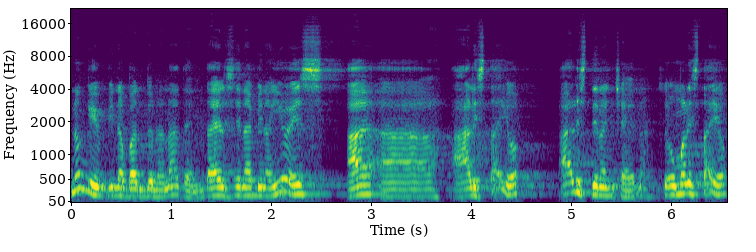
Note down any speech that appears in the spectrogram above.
nung binabandona natin. Dahil sinabi ng US, ah, ah, aalis tayo, aalis din ang China. So umalis tayo,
